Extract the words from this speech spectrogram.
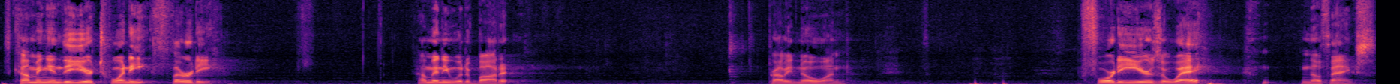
is coming in the year 2030, how many would have bought it? Probably no one. 40 years away? no thanks.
